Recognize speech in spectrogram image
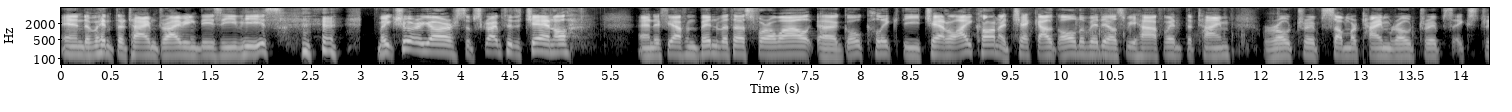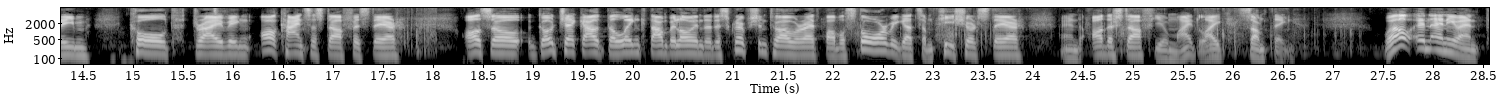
in the winter time driving these EVs. make sure you are subscribed to the channel and if you haven't been with us for a while, uh, go click the channel icon and check out all the videos we have wintertime, road trips, summertime road trips, extreme cold driving, all kinds of stuff is there. Also, go check out the link down below in the description to our Redbubble store. We got some t-shirts there and other stuff. You might like something. Well, in any event,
